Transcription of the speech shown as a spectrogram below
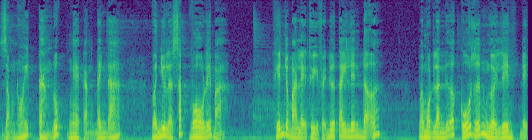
Giọng nói càng lúc nghe càng đanh đá và như là sắp vồ lấy bà, khiến cho bà Lệ Thủy phải đưa tay lên đỡ và một lần nữa cố dướn người lên để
